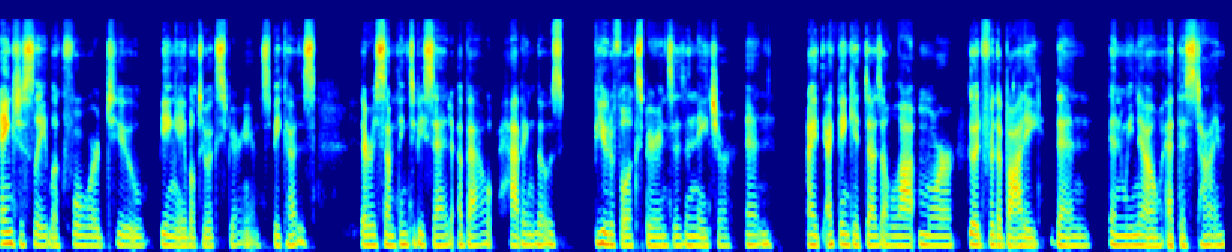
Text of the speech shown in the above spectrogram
anxiously look forward to being able to experience because there is something to be said about having those beautiful experiences in nature. And I, I think it does a lot more good for the body than than we know at this time.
